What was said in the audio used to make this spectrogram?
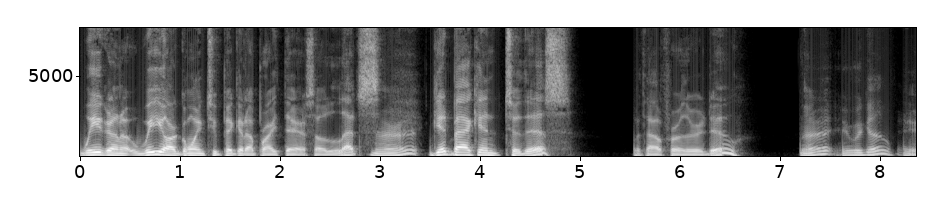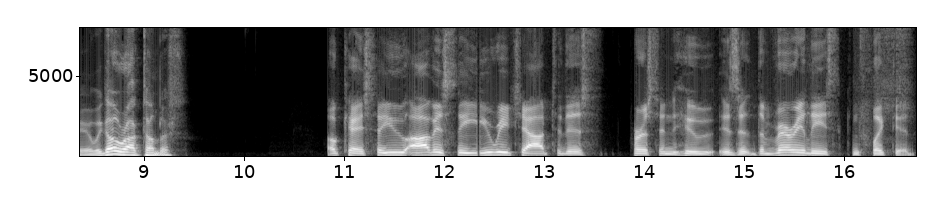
we're gonna we are going to pick it up right there. So let's All right. get back into this without further ado. All right. Here we go. Here we go, rock tumblers. Okay, so you obviously you reach out to this person who is at the very least conflicted.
